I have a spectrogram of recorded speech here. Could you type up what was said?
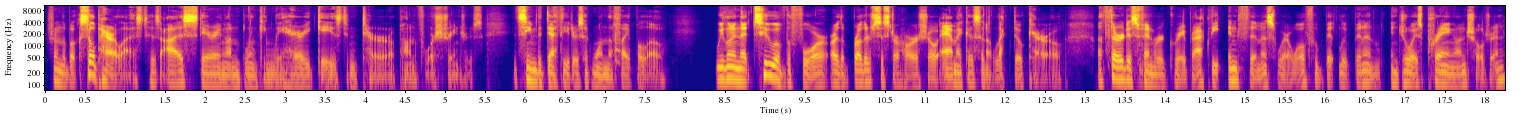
From the book, still paralyzed, his eyes staring unblinkingly, Harry gazed in terror upon four strangers. It seemed the Death Eaters had won the fight below. We learn that two of the four are the brother sister horror show Amycus and Alecto Carrow. A third is Fenrir Greyback, the infamous werewolf who bit Lupin and enjoys preying on children.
